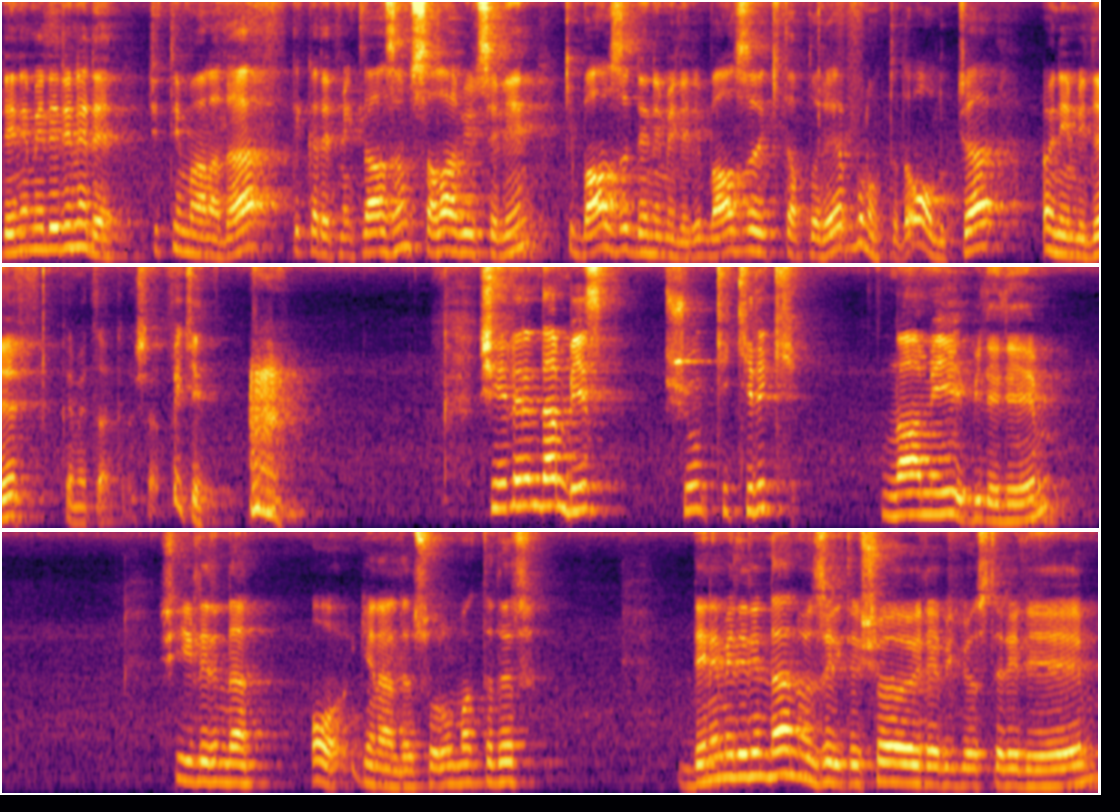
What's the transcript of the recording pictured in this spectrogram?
denemelerine de ciddi manada dikkat etmek lazım. Salah Birsel'in ki bazı denemeleri, bazı kitapları bu noktada oldukça önemlidir kıymetli arkadaşlar. Peki şiirlerinden biz şu kikirik nameyi bilelim. Şiirlerinden o genelde sorulmaktadır. Denemelerinden özellikle şöyle bir gösterelim.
